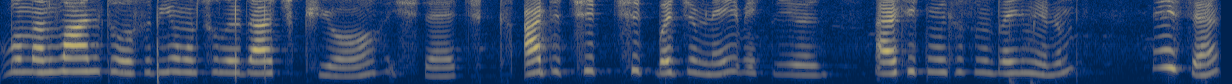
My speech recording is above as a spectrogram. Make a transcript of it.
bunların lanet olsa bir yumurtaları daha çıkıyor. İşte çık. Hadi çık çık bacım neyi bekliyorsun? Erkek mi kız mı bilmiyorum. Neyse.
